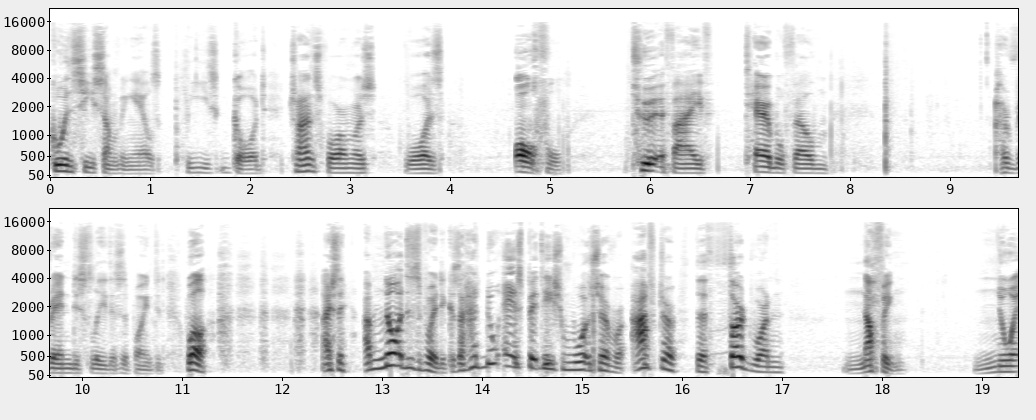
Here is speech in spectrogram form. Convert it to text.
Go and see something else, please God. Transformers was awful. Two out of five. Terrible film. Horrendously disappointed. Well, actually, I'm not disappointed because I had no expectation whatsoever. After the third one, nothing. No,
